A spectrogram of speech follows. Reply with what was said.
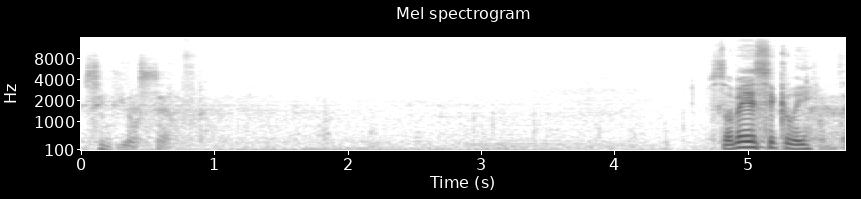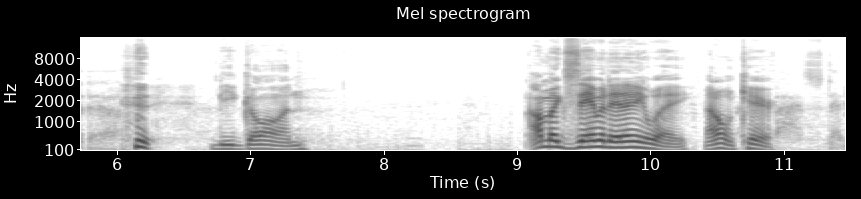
see for yourself. So basically, be gone. I'm examining it anyway. I don't care. Vast and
